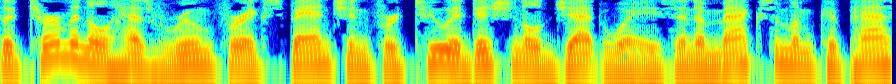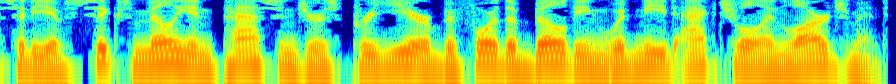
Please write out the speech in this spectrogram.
The terminal has room for expansion for two additional jetways and a maximum capacity of 6 million passengers per year before the building would need actual enlargement.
